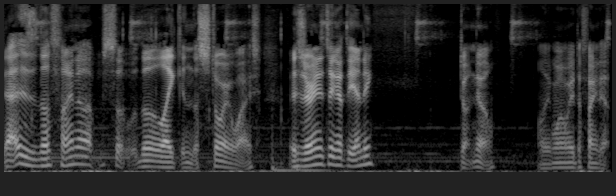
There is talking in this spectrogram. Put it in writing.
That is the final episode, the, like, in the story-wise. Is there anything at the ending? Don't know. Only one way to find out.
